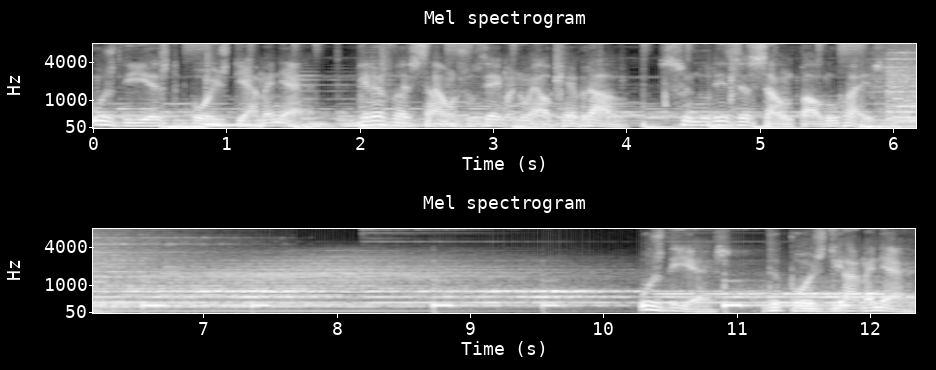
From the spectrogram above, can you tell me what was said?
Os dias depois de amanhã. Gravação José Manuel Cabral. Sonorização Paulo Reis. Os dias depois de amanhã.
